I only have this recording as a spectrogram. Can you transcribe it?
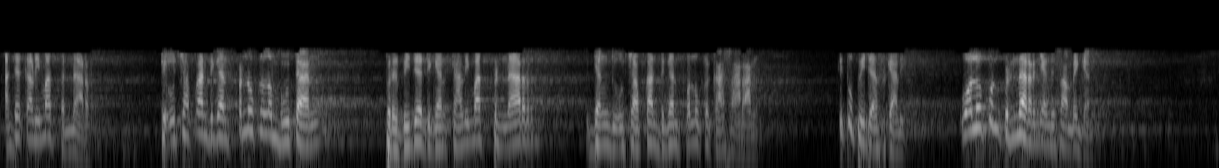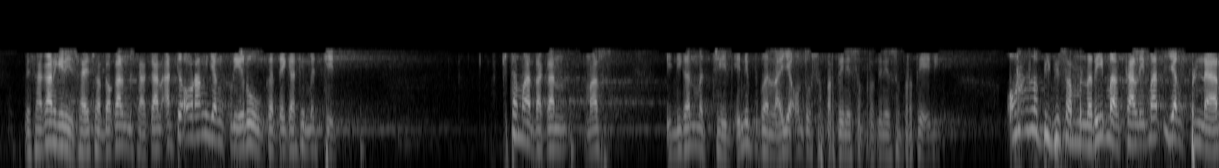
ada kalimat benar, diucapkan dengan penuh kelembutan, berbeda dengan kalimat benar yang diucapkan dengan penuh kekasaran. Itu beda sekali. Walaupun benar yang disampaikan. Misalkan gini, saya contohkan misalkan ada orang yang keliru ketika di masjid. Kita mengatakan, mas, ini kan masjid, ini bukan layak untuk seperti ini, seperti ini, seperti ini. Orang lebih bisa menerima kalimat yang benar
